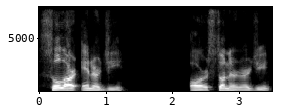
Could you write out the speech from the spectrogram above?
solar energy or sun energy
